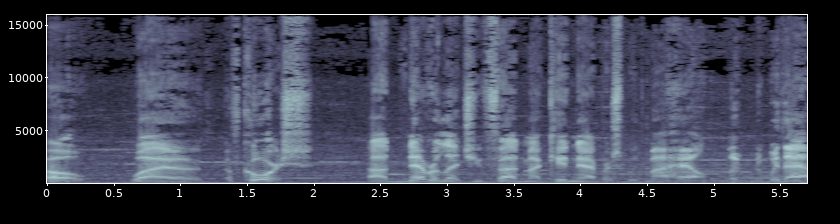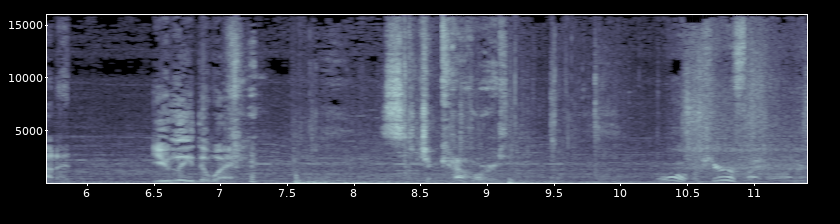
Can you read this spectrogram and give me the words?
Oh, why, uh, of course. I'd never let you find my kidnappers with my help, without it. You lead the way. Such a coward. Oh, purified water.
